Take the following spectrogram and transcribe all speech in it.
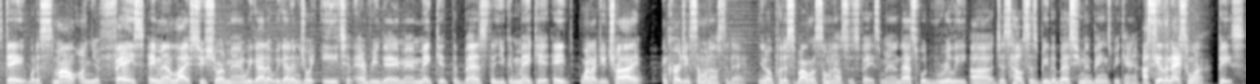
Stay with a smile on your face. Hey man, life's too short, man. We gotta we gotta enjoy each and every day, man. Make it the best that you can make it. Hey, why don't you try encouraging someone else today. You know, put a smile on someone else's face, man. That's what really uh, just helps us be the best human beings we can. I'll see you on the next one. Peace.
